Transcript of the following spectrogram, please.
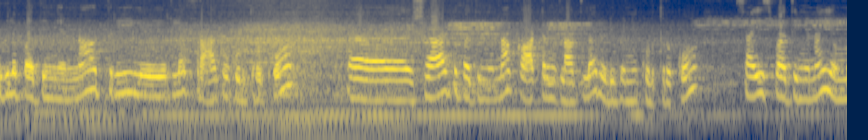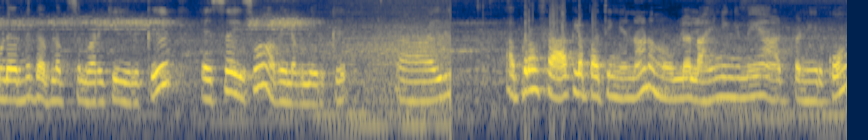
இதில் பார்த்திங்கன்னா த்ரீ லேயரில் ஃப்ராக்கு கொடுத்துருக்கோம். ஷர்ட் பார்த்திங்கன்னா காட்டன் கிளாத்தில் ரெடி பண்ணி கொடுத்துருக்கோம். சைஸ் பார்த்திங்கன்னா எம்முலேருந்து டபுள் எக்ஸல் வரைக்கும் இருக்குது எஸ் சைஸும் அவைலபிள் இருக்குது இது அப்புறம் ஃப்ராக்கில் பார்த்திங்கன்னா நம்ம உள்ள லைனிங்குமே ஆட் பண்ணியிருக்கோம்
